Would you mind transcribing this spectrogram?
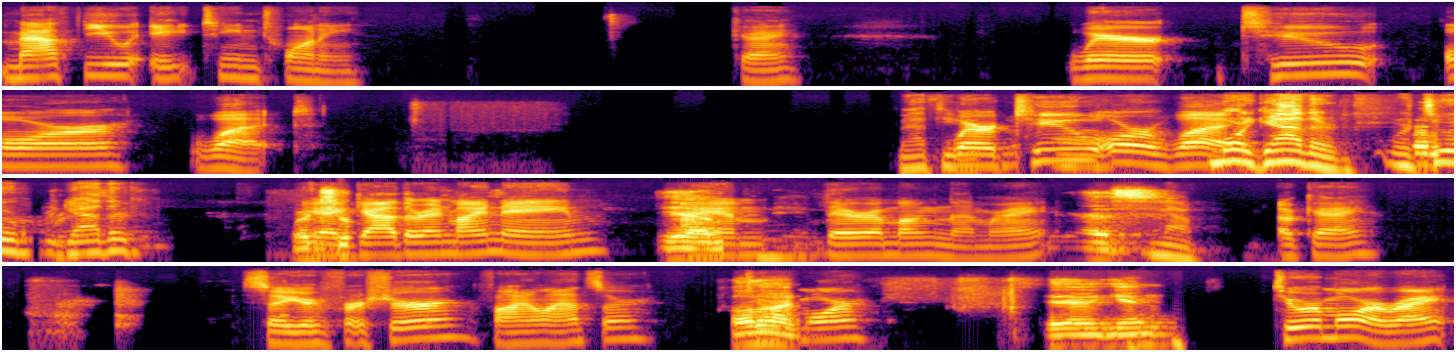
Matthew 18 20. Okay. Where two or what? Matthew. Where two uh, or what? more gathered. Where two or more gathered. We're yeah, two- gather in my name. Yeah. I am there among them, right? Yes. Yeah. Okay. So you're for sure final answer? Hold two or on. more? Say that again. Two or more, right?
